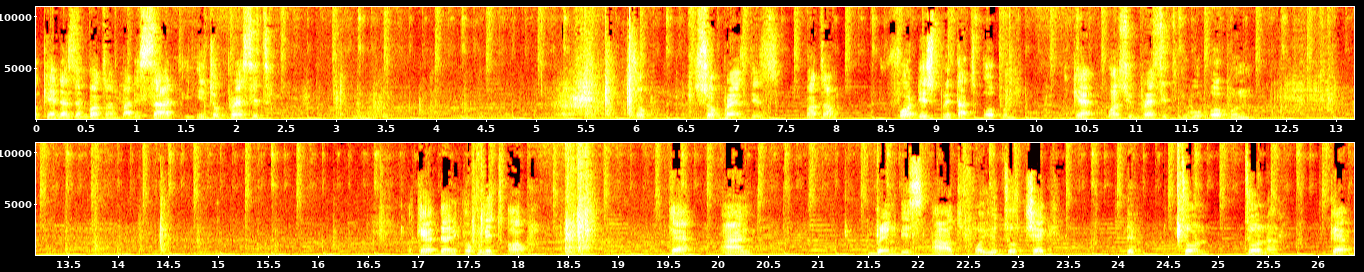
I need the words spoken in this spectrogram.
Okay there's a button by the side. You need to press it. So so press this button for this printer to open. Okay once you press it it will open. Okay then open it up. Okay and bring this out for you to check the tone toner okay?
